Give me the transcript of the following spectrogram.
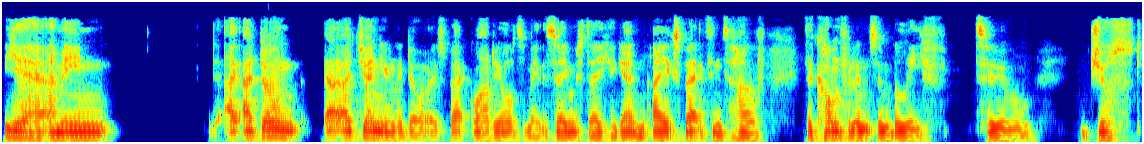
Yeah, I mean, I, I don't. I genuinely don't expect Guardiola to make the same mistake again. I expect him to have the confidence and belief to just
